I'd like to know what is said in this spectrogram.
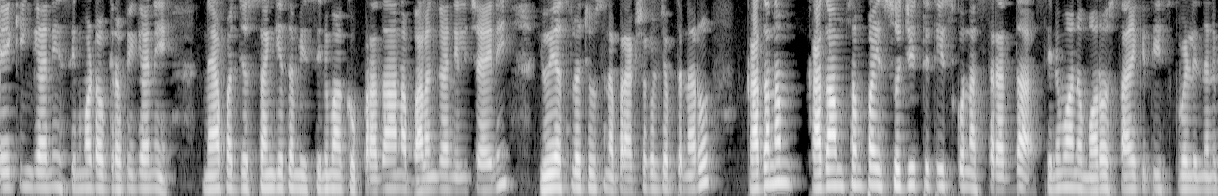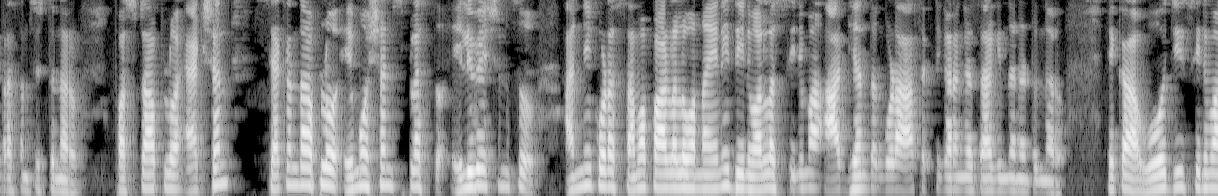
టేకింగ్ కానీ సినిమాటోగ్రఫీ కానీ నేపథ్య సంగీతం ఈ సినిమాకు ప్రధాన బలంగా నిలిచాయని యుఎస్లో చూసిన ప్రేక్షకులు చెప్తున్నారు. కథనం కథాంశంపై సుజిత్ తీసుకున్న శ్రద్ధ సినిమాను మరో స్థాయికి తీసుకువెళ్ళిందని ప్రశంసిస్తున్నారు. ఫస్ట్ హాఫ్లో యాక్షన్ సెకండ్ హాఫ్లో ఎమోషన్స్ ప్లస్ ఎలివేషన్స్ అన్నీ కూడా సమపాళ్ళలో ఉన్నాయని దీనివల్ల సినిమా ఆద్యంతం కూడా ఆసక్తికరంగా సాగిందని అంటున్నారు ఇక ఓజీ సినిమా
